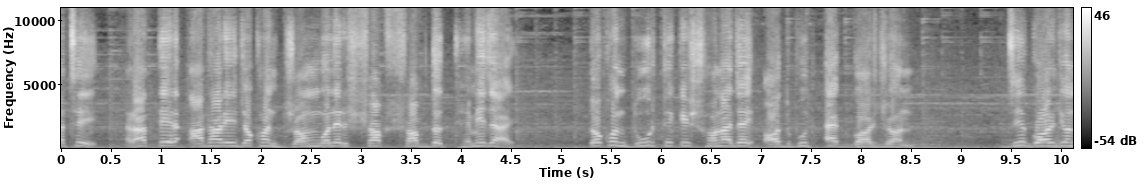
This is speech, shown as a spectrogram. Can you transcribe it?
আছে, রাতের আধারে যখন জঙ্গলের সব শব্দ থেমে যায়, তখন দূর থেকে শোনা যায় অদ্ভুত এক গর্জন। যে গর্জন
